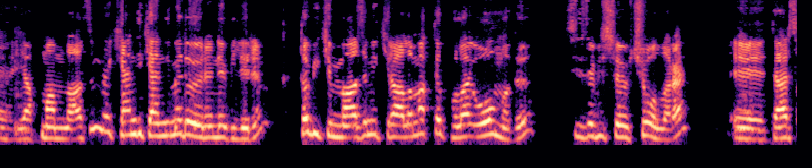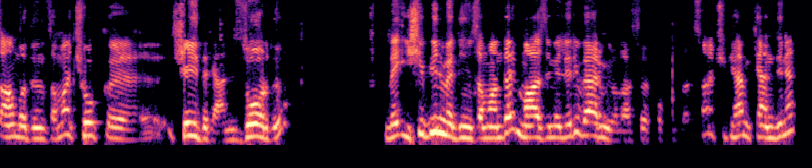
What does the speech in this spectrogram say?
e, yapmam lazım ve kendi kendime de öğrenebilirim. Tabii ki malzeme kiralamak da kolay olmadı. Siz de bir sörfçü olarak e, ders almadığın zaman çok e, şeydir yani zordur. Ve işi bilmediğin zaman da malzemeleri vermiyorlar sörf okulları sana. Çünkü hem kendine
